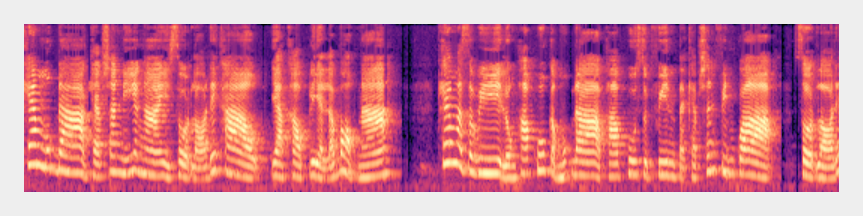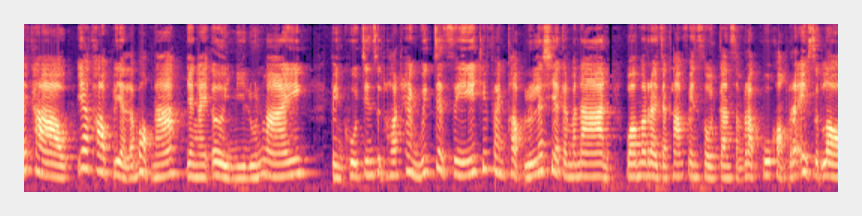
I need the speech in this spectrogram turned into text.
เข้มมุกดาแคปชั่นนี้ยังไง โสดหรอได้ข่าว อยากข่าวเปลี่ยนแล้วบอกนะเข้มมัสวีลงภาพคู่กับมุกดา ภาพคู่สุดฟิน แต่แคปชั่นฟินกว่า โสดหรอได้ข่าว อยากข่าวเปลี่ยนแล้วบอกนะ ยังไงเอ่ยมีลุ้นไหมเป็นคู่จินสุดฮอตแห่งวิกเจ็ดสี ที่แฟนคลับลุ้นและเชียร์กันมานาน ว่าเมื่อไรจะข้ามเฟนโซนกันสำหรับคู่ของพระเอกสุดหล่อ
